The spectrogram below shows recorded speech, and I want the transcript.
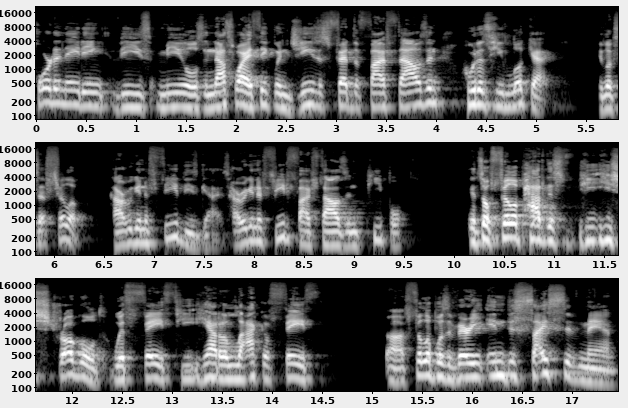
coordinating these meals. And that's why I think when Jesus fed the 5,000, who does he look at? He looks at Philip. How are we going to feed these guys? How are we going to feed 5,000 people? And so Philip had this, he, he struggled with faith. He, he had a lack of faith. Uh, Philip was a very indecisive man,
